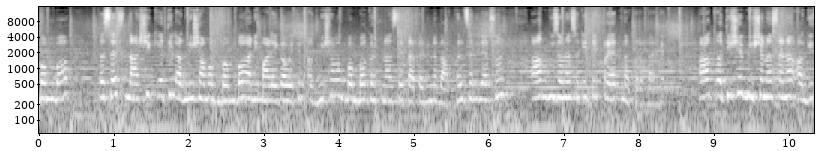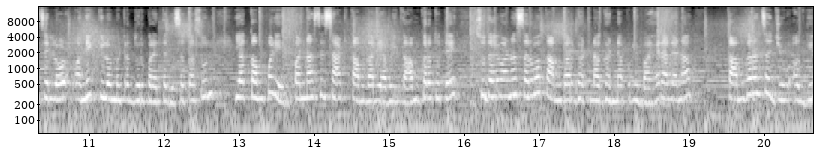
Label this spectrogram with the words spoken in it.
बंब तसेच नाशिक येथील अग्निशामक बंब आणि माळेगाव येथील अग्निशामक बंब घटनास्थळी तातडीनं दाखल झालेले असून आग विझवण्यासाठी ते प्रयत्न करत आहेत. आग अतिशय भीषण असल्यानं आगीचे लोळ अनेक किलोमीटर दूरपर्यंत दिसत असून या कंपनीत पन्नास ते साठ कामगार यावेळी काम करत होते. सुदैवानं सर्व कामगार घटना घडण्यापूर्वी बाहेर आल्यानं कामगारांचा जीव अगदी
